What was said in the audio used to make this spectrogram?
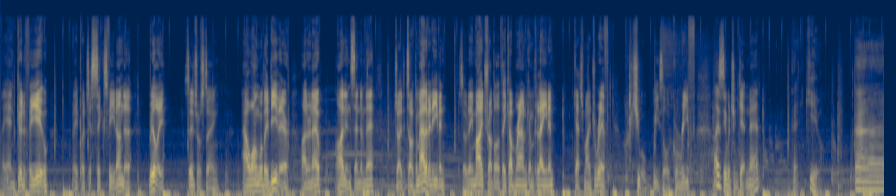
They ain't good for you. They put you six feet under. Really? It's interesting. How long will they be there? I don't know. I didn't send them there. Tried to talk them out of it even. So it ain't my trouble if they come around complaining. Catch my drift. Aren't you a weasel, Grief? I see what you're getting at. Thank you. Uh,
